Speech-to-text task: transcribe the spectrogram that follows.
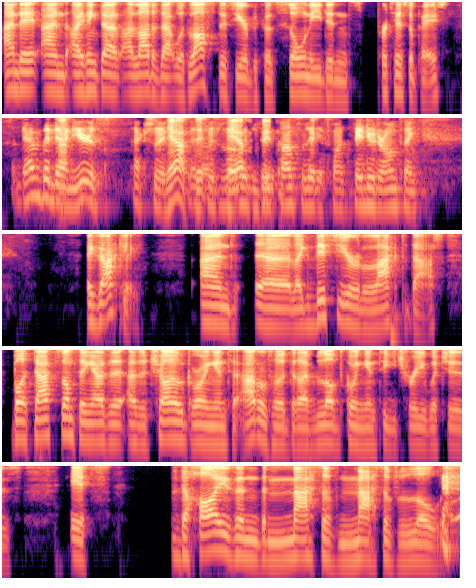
And it, and I think that a lot of that was lost this year because Sony didn't participate. They haven't been there in uh, years, actually. Yeah, they- they haven't been constantly point. They do their own thing. Exactly. And uh, like this year lacked that, but that's something as a as a child growing into adulthood that I've loved going into E3, which is it's the highs and the massive, massive lows.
